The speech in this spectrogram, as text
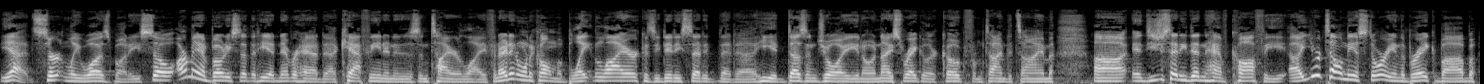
Yeah, it certainly was, buddy. So our man Bodie said that he had never had uh, caffeine in his entire life, and I didn't want to call him a blatant liar because he did. He said that uh, he does enjoy, you know, a nice regular Coke from time to time. Uh, and you just said he didn't have coffee. Uh, you were telling me a story in the break, Bob.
